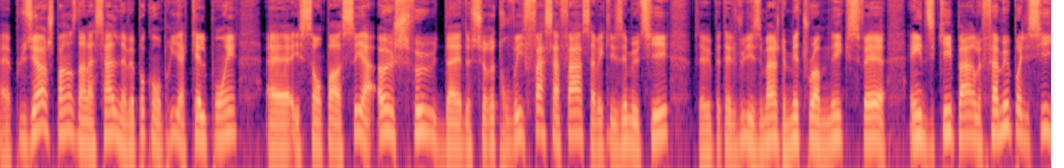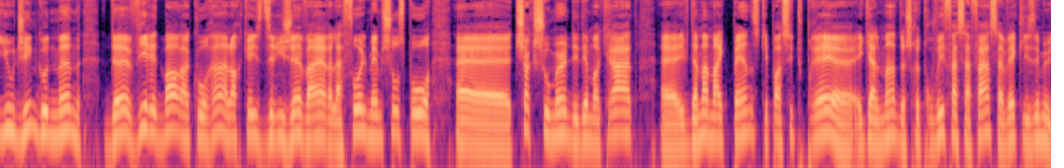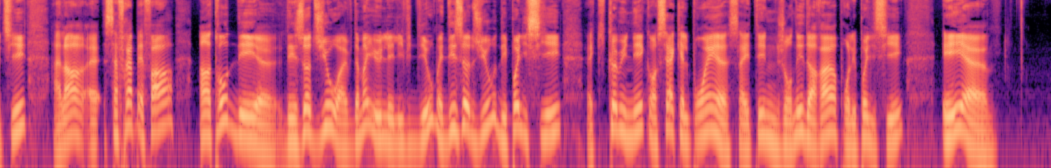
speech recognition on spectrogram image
euh, plusieurs, je pense, dans la salle n'avaient pas compris à quel point euh, ils sont passés à un cheveu de, se retrouver face à face avec les émeutiers. Vous avez peut-être vu les images de Mitt Romney qui se fait indiquer par le fameux policier Eugene Goodman de virer de bord en courant alors qu'il se dirigeait vers la foule. Même chose pour euh, Chuck Schumer des démocrates. Euh, évidemment, Mike Pence qui est passé tout près euh, également de se retrouver face à face avec les émeutiers. Alors, euh, ça frappait fort entre autres des, euh, des audios. Évidemment, il y a eu les, vidéos, mais des audios des policiers euh, qui communiquent. On sait à quel point euh, ça a été une journée d'horreur pour les policiers. Et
